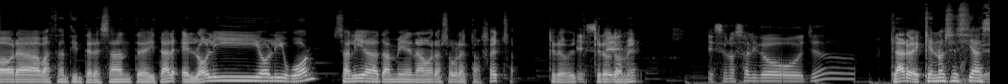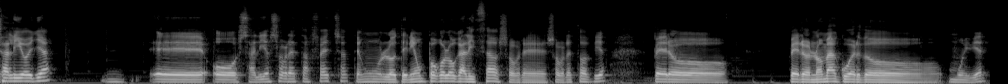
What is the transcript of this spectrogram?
ahora bastante interesantes y tal. El Oli Oli World salía también ahora sobre estas fechas. Creo, Es creo que- también. ¿Ese no ha salido ya? Claro, es que no sé si ha salido ya eh, o salía sobre estas fechas. Tengo, lo tenía un poco localizado sobre, sobre estos días, pero, pero no me acuerdo muy bien.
